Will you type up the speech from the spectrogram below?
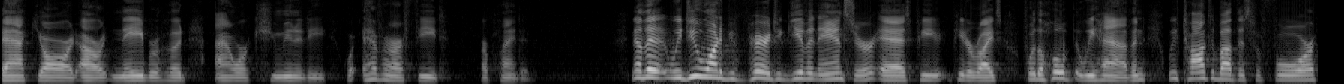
backyard, our neighborhood, our community, wherever our feet are planted. Now, that we do want to be prepared to give an answer, as Peter writes, for the hope that we have. And we've talked about this before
